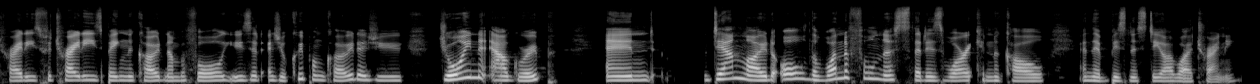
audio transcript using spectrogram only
Tradies for Tradies being the code number four. Use it as your coupon code as you join our group and download all the wonderfulness that is Warwick and Nicole and their business DIY training.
